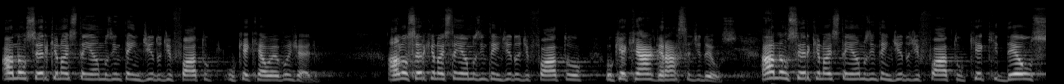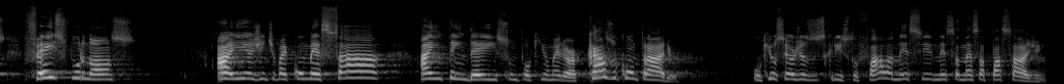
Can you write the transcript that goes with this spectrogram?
a não ser que nós tenhamos entendido de fato o que é o Evangelho. A não ser que nós tenhamos entendido de fato o que é a graça de Deus. A não ser que nós tenhamos entendido de fato o que, que Deus fez por nós aí a gente vai começar a entender isso um pouquinho melhor. Caso contrário, o que o Senhor Jesus Cristo fala nesse, nessa, nessa passagem,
